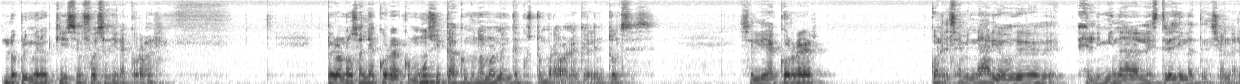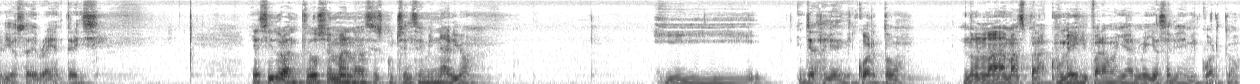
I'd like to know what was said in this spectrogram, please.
lo primero que hice fue salir a correr pero no salía a correr con música como normalmente acostumbraba en aquel entonces. Salía a correr con el seminario de, Elimina el estrés y la tensión nerviosa de Brian Tracy. Y así durante dos semanas escuché el seminario y ya salía de mi cuarto, no nada más para comer y para bañarme, ya salía de mi cuarto,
